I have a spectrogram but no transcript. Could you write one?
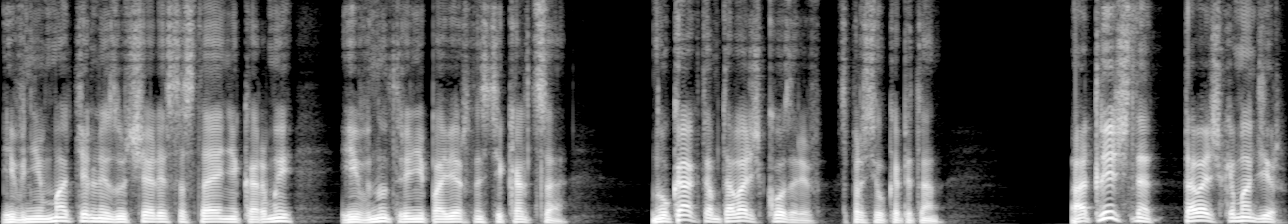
и внимательно изучали состояние кормы и внутренней поверхности кольца. "Ну как там, товарищ Козырев?" спросил капитан. "Отлично, товарищ командир",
